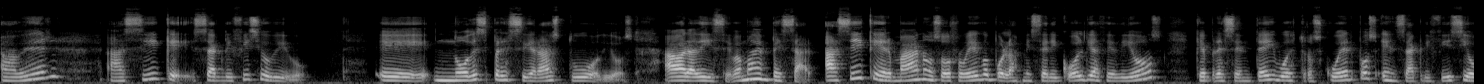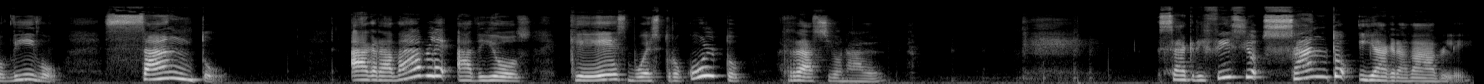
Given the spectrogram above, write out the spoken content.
A ver, así que sacrificio vivo. Eh, no despreciarás tú, oh Dios. Ahora dice, vamos a empezar. Así que, hermanos, os ruego por las misericordias de Dios que presentéis vuestros cuerpos en sacrificio vivo, santo, agradable a Dios, que es vuestro culto racional. Sacrificio santo y agradable.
